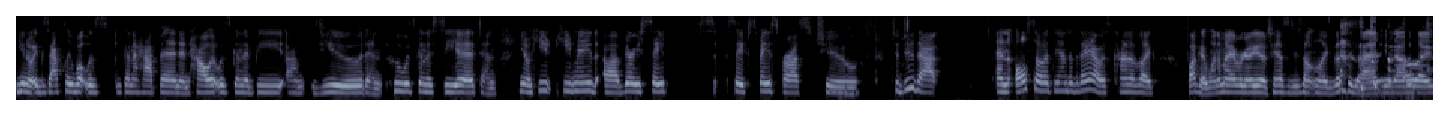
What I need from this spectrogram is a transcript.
you know exactly what was going to happen and how it was going to be um, viewed and who was going to see it. And you know he he made a very safe s- safe space for us to to do that. And also at the end of the day i was kind of like fuck it when am i ever going to get a chance to do something like this again you know like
